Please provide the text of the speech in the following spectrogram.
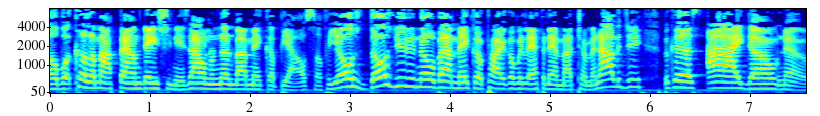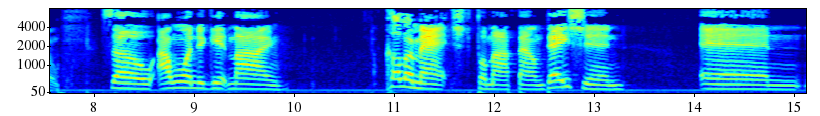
uh, what color my foundation is. I don't know nothing about makeup, y'all. So for those, those of you that know about makeup probably gonna be laughing at my terminology because I don't know. So I wanted to get my color matched for my foundation and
